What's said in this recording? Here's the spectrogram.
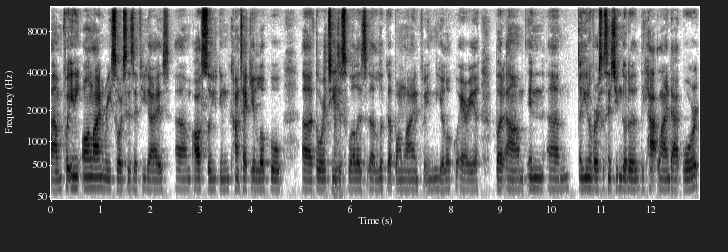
Um, for any online resources, if you guys um, also, you can contact your local uh, authorities as well as uh, look up online for in your local area. But um, in um, a universal sense, you can go to thehotline.org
